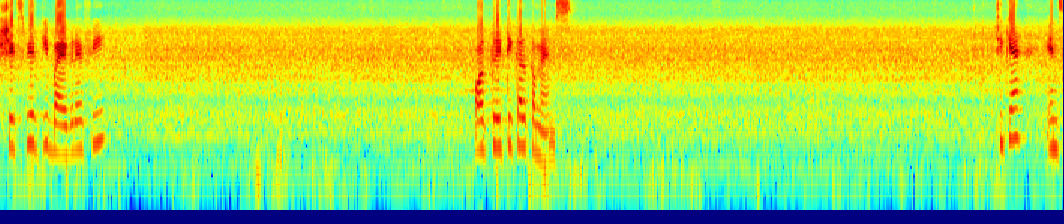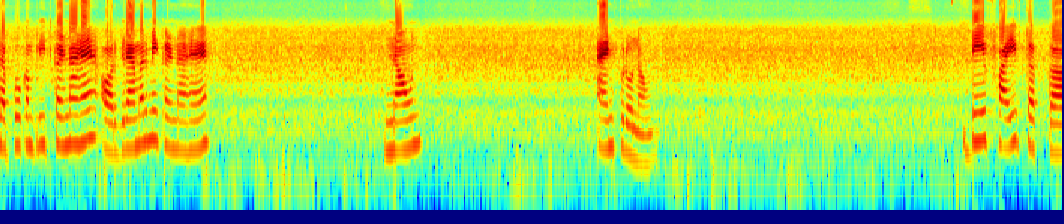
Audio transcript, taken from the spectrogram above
शेक्सपियर की बायोग्राफी और क्रिटिकल कमेंट्स ठीक है? इन सबको कंप्लीट करना है और ग्रामर में करना है noun and pronoun day five तक का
